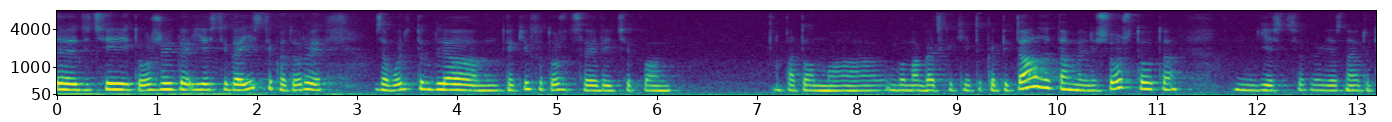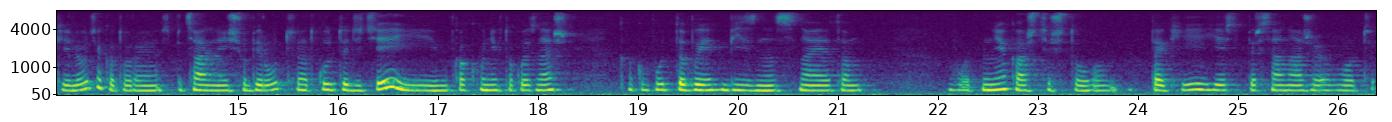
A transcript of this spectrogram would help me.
э, детей, тоже эго- есть эгоисты, которые заводят их для каких-то тоже целей, типа потом а, вымогать какие-то капиталы там или еще что-то. Есть, я знаю такие люди, которые специально еще берут откуда-то детей, и как у них такой, знаешь, как будто бы бизнес на этом. Вот, мне кажется, что такие есть персонажи, вот.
